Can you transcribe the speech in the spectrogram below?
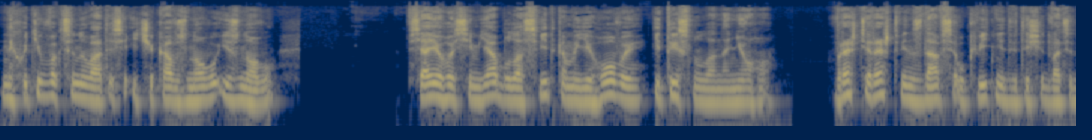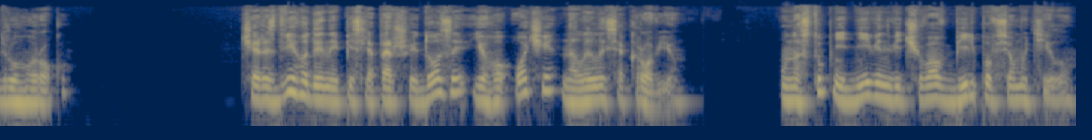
не хотів вакцинуватися і чекав знову і знову, Вся його сім'я була свідками Єгови і тиснула на нього. Врешті-решт він здався у квітні 2022 року. Через дві години після першої дози його очі налилися кров'ю. У наступні дні він відчував біль по всьому тілу.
